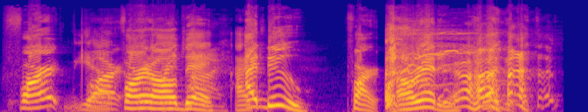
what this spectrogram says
Fart. Yeah. Fart, Fart all day. time. I, do fart already.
